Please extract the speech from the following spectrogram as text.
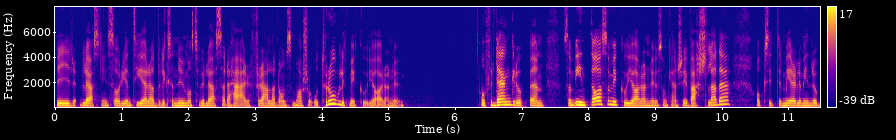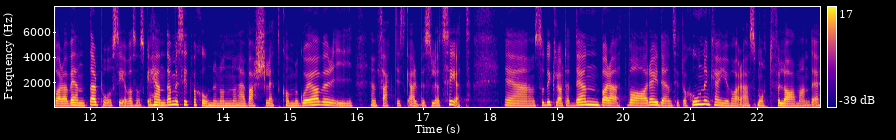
blir lösningsorienterad och liksom nu måste vi lösa det här för alla de som har så otroligt mycket att göra nu. Och för den gruppen som inte har så mycket att göra nu, som kanske är varslade och sitter mer eller mindre och bara väntar på att se vad som ska hända med situationen om det här varslet kommer att gå över i en faktisk arbetslöshet. Eh, så det är klart att den, bara att vara i den situationen kan ju vara smått förlamande.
